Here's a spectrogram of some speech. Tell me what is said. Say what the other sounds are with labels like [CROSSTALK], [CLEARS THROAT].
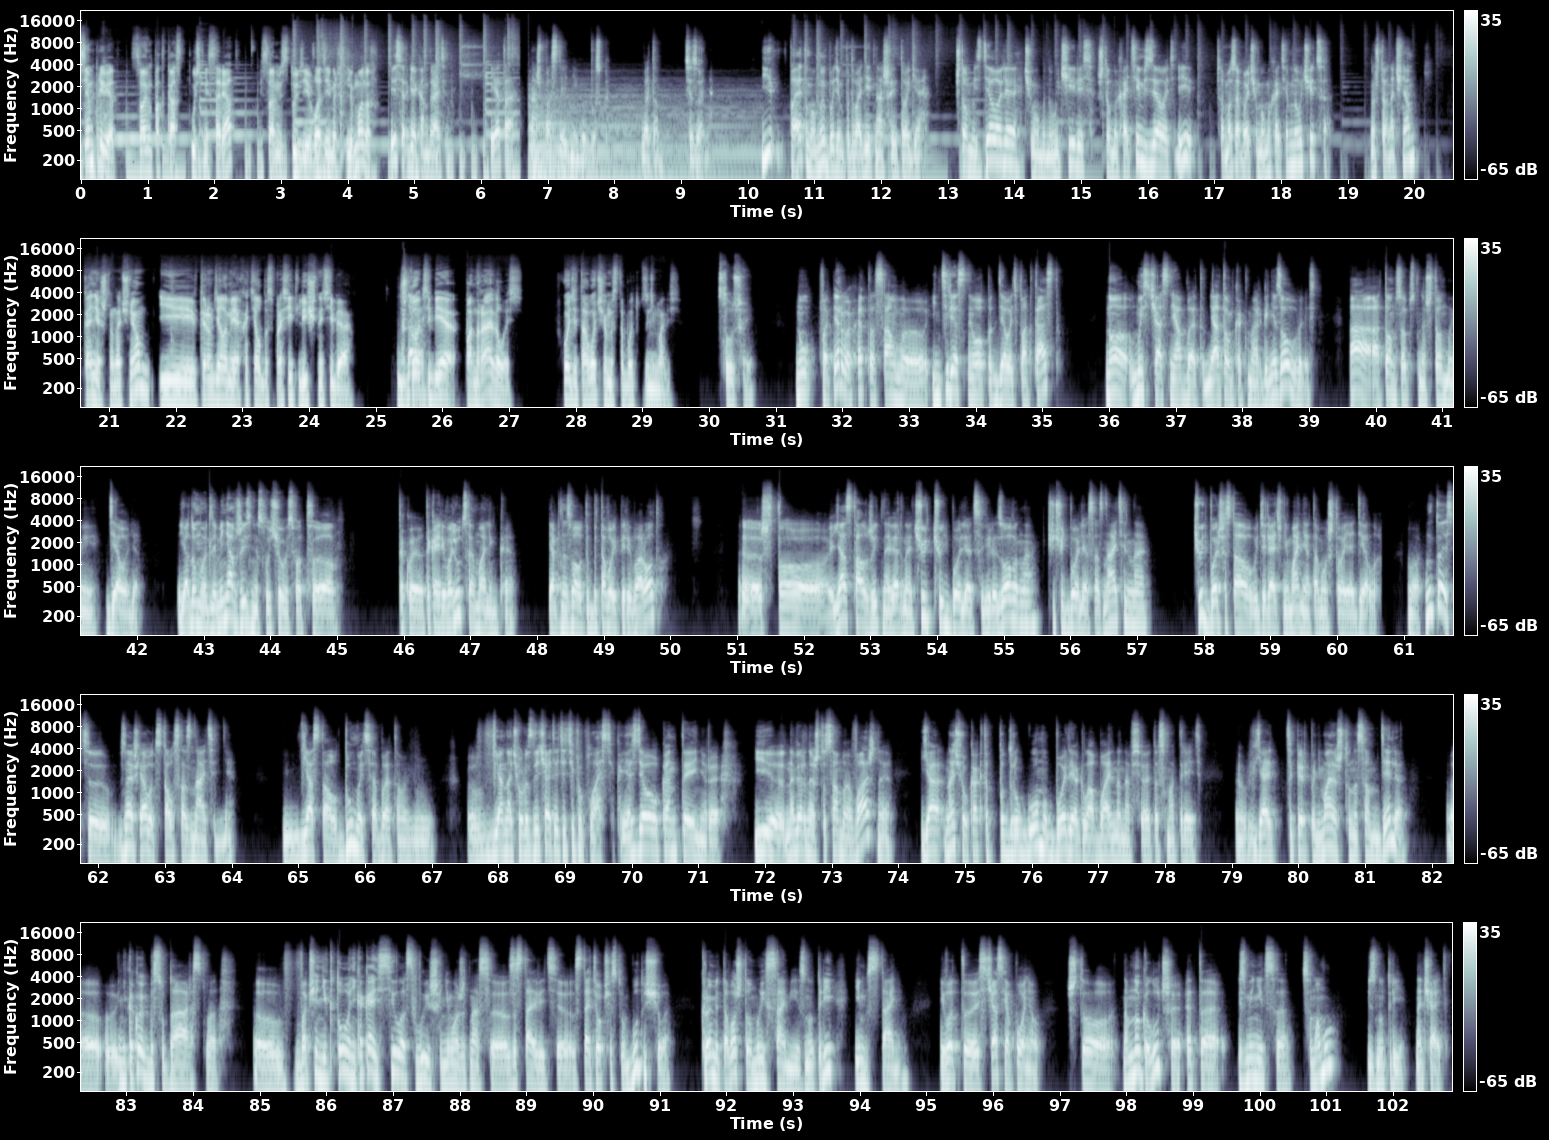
Всем привет! С вами подкаст «Пусть не сорят» и с вами в студии Владимир Филимонов и Сергей Кондратьев. И это наш последний выпуск в этом сезоне. И поэтому мы будем подводить наши итоги. Что мы сделали, чему мы научились, что мы хотим сделать и, само собой, чему мы хотим научиться. Ну что, начнем? Конечно, начнем. И первым делом я хотел бы спросить лично тебя. Ну, что давай. тебе понравилось в ходе того, чем мы с тобой тут занимались? Слушай, ну, во-первых, это самый интересный опыт делать подкаст, но мы сейчас не об этом, не о том, как мы организовывались, а о том, собственно, что мы делали. Я думаю, для меня в жизни случилась вот э, такое, такая революция маленькая. Я бы назвал это бытовой переворот, э, что я стал жить, наверное, чуть-чуть более цивилизованно, чуть-чуть более сознательно, чуть больше стал уделять внимание тому, что я делаю. Вот. Ну, то есть, э, знаешь, я вот стал сознательнее. Я стал думать об этом. Я начал различать эти типы пластика. Я сделал контейнеры. И, наверное, что самое важное, я начал как-то по-другому, более глобально на все это смотреть. Я теперь понимаю, что на самом деле э, никакое государство, Э, вообще никто, никакая сила свыше не может нас э, заставить э, стать обществом будущего, кроме того, что мы сами изнутри им станем. И вот сейчас я понял, что намного лучше это измениться самому изнутри, начать.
